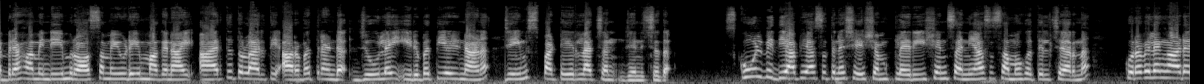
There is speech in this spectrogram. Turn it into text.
എബ്രഹാമിന്റെയും റോസമ്മയുടെയും മകനായി ആയിരത്തി തൊള്ളായിരത്തി അറുപത്തിരണ്ട് ജൂലൈ ഇരുപത്തിയേഴിനാണ് ജെയിംസ് പട്ടേരിലച്ചൻ ജനിച്ചത്. സ്കൂൾ വിദ്യാഭ്യാസത്തിന് ശേഷം ക്ലെറീഷ്യൻ സന്യാസ സമൂഹത്തിൽ ചേർന്ന് കുറവിലങ്ങാട്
